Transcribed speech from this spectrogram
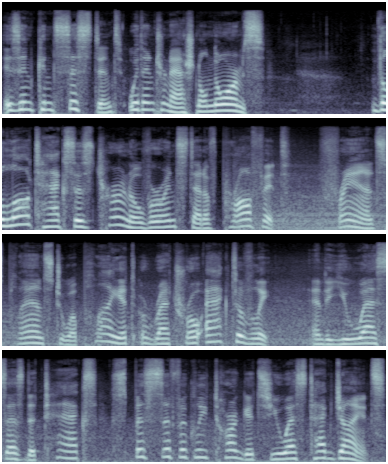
is inconsistent with international norms. The law taxes turnover instead of profit. France plans to apply it retroactively, and the U.S. says the tax specifically targets U.S. tech giants.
